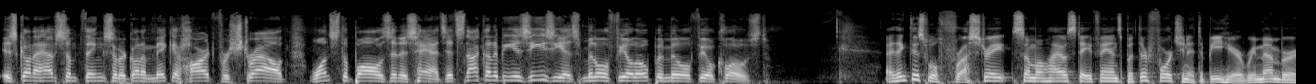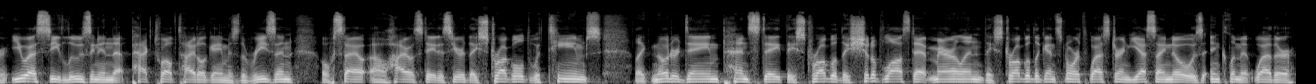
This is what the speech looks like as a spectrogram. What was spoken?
is going to have some things that are going to make it hard for Stroud once the ball is in his hands. It's not going to be as easy as middle field open, middle field closed. I think this will frustrate some Ohio State fans, but they're fortunate to be here. Remember, USC losing in that Pac 12 title game is the reason Ohio State is here. They struggled with teams like Notre Dame, Penn State. They struggled. They should have lost at Maryland. They struggled against Northwestern. Yes, I know it was inclement weather,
